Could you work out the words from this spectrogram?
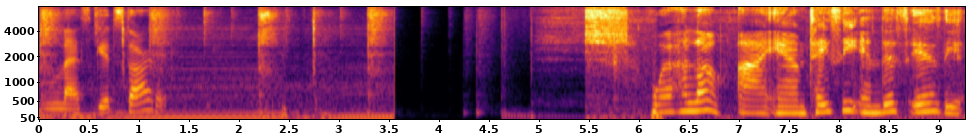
let's get started. Well, hello. I am Tacy, and this is the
